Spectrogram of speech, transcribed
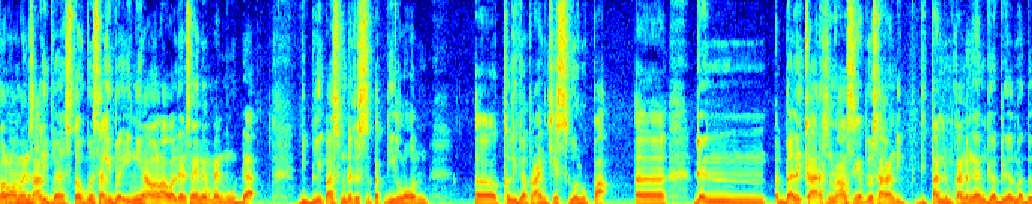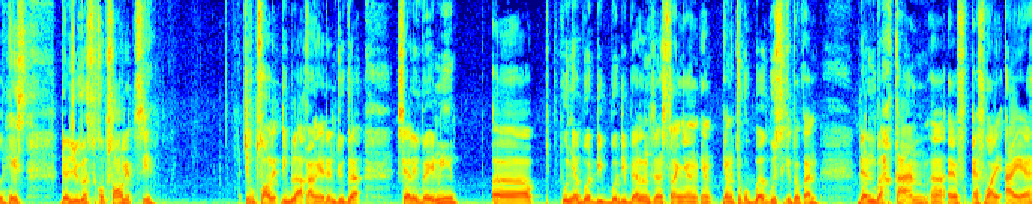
Kalau ngomongin Saliba Setahu gue Saliba ini awal-awal dari sana ini main muda. Dibeli pas muda tuh sempet di loan uh, Ke Liga Prancis Gue lupa. Uh, dan balik ke Arsenal singkat gue sekarang ditandemkan dengan Gabriel Magalhaes. Dan juga cukup solid sih cukup solid di belakang ya. Dan juga Saliba ini uh, punya body body balance dan strength yang yang, yang cukup bagus gitu kan. Dan bahkan uh, F, FYI ya.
